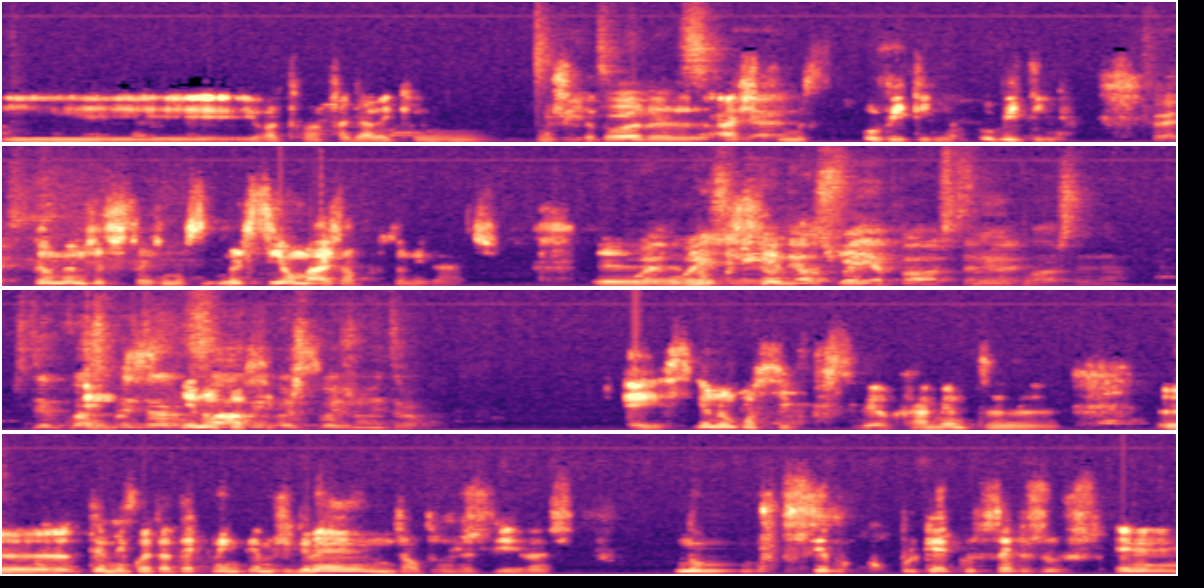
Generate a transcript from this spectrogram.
e e agora estou a falhar aqui um, um jogador, acho que o Vitinho, o Vitinho. Foi. Pelo menos esses três mereciam mais oportunidades. Não Hoje nenhum deles porque- foi aposta, Foi não é? aposta, não. Esteve quase É para entrar Eu não Fábio, mas depois não entrou. É isso, eu não consigo perceber. Realmente, uh, tendo em conta até que nem temos grandes alternativas, não percebo porque é que o Sérgio é,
